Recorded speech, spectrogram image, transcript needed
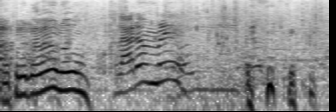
¿has preparado no? Claro, hombre.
